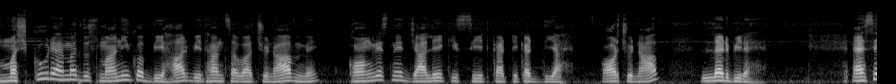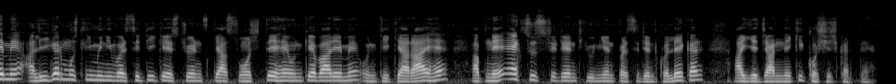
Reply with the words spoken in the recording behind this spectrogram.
मशकूर अहमद उस्मानी को बिहार विधानसभा चुनाव में कांग्रेस ने जाले की सीट का टिकट दिया है और चुनाव लड़ भी रहे हैं। ऐसे में अलीगढ़ मुस्लिम यूनिवर्सिटी के स्टूडेंट्स क्या सोचते हैं उनके बारे में? उनकी क्या राय है? अपने एक्स स्टूडेंट यूनियन प्रेसिडेंट को लेकर आइए जानने की कोशिश करते हैं।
